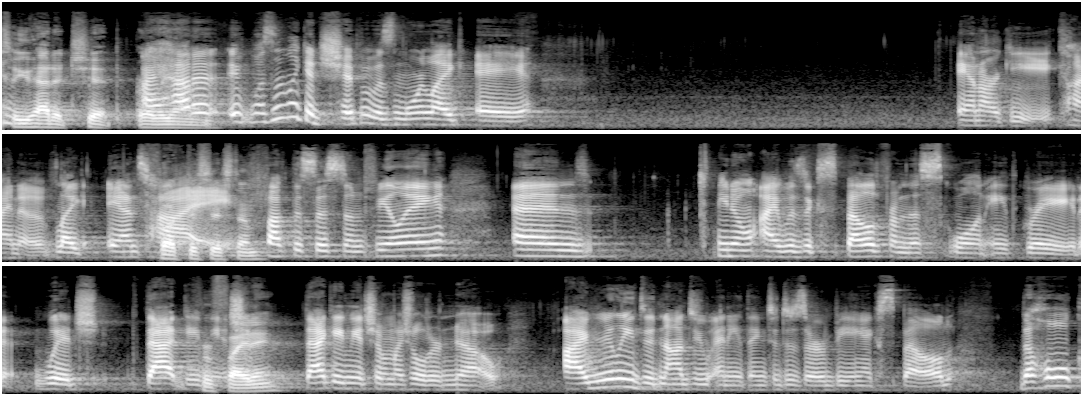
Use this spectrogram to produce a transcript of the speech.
So you had a chip early I had on. it. It wasn't like a chip. It was more like a anarchy kind of like anti Fuck the system. fuck the system feeling, and you know I was expelled from this school in eighth grade, which that gave For me a fighting? chip. That gave me a chip on my shoulder. No, I really did not do anything to deserve being expelled. The whole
